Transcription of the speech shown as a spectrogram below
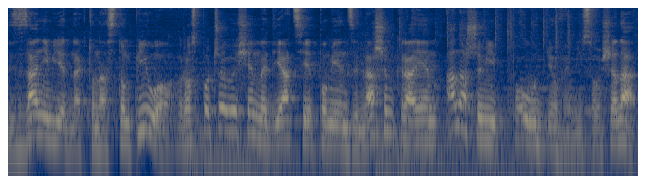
Zanim jednak to nastąpiło, rozpoczęły się mediacje pomiędzy naszym krajem a naszymi południowymi sąsiadami.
